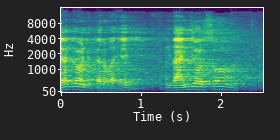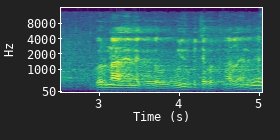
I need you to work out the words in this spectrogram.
இறக்க வேண்டிய தருவாய் அந்த அஞ்சு வருஷம் குருநாதர் எனக்கு உயிர் பிச்சை கொடுத்தனால எனக்கு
